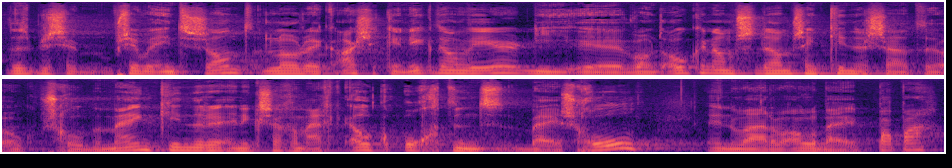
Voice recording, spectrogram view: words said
Dat is zich wel interessant. Lodewijk Asscher ken ik dan weer. Die eh, woont ook in Amsterdam. Zijn kinderen zaten ook op school bij mijn kinderen. En ik zag hem eigenlijk elke ochtend bij school. En dan waren we allebei papa.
